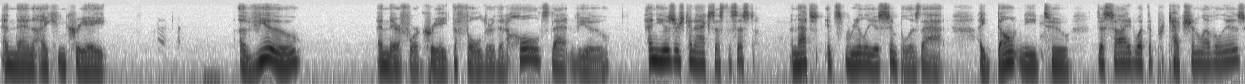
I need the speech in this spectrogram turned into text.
And then I can create a view and therefore create the folder that holds that view and users can access the system. And that's it's really as simple as that. I don't need to decide what the protection level is.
